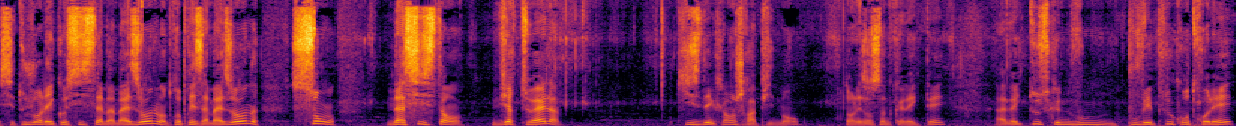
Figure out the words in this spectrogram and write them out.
Et c'est toujours l'écosystème Amazon, l'entreprise Amazon, son assistant virtuel qui se déclenche rapidement dans les enceintes connectées avec tout ce que vous ne pouvez plus contrôler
